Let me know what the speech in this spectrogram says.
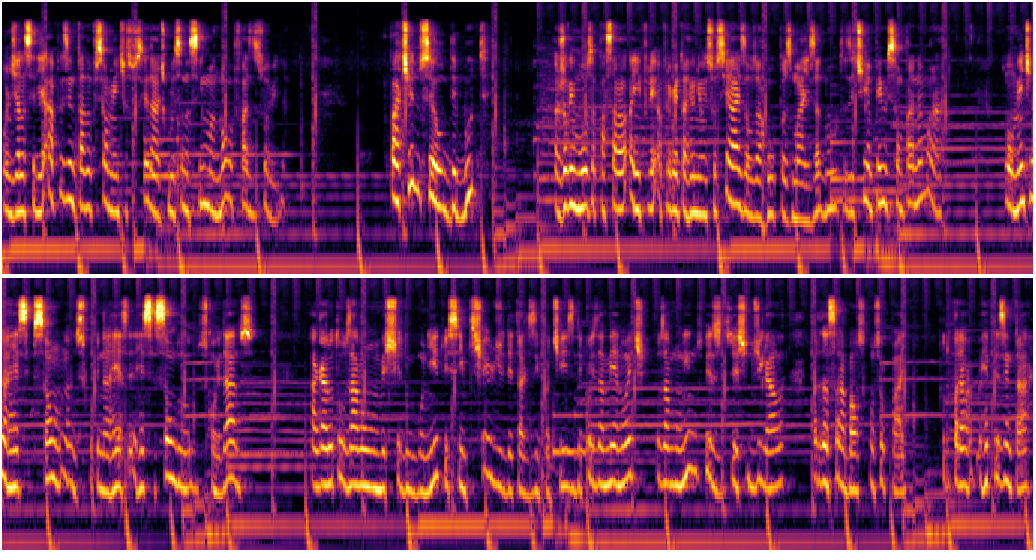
onde ela seria apresentada oficialmente à sociedade, começando assim uma nova fase da sua vida. A partir do seu debut, a jovem moça passava a, frequentar reuniões sociais, a usar roupas mais adultas e tinha permissão para namorar. Normalmente na recepção, desculpe, na recepção do, dos convidados, a garota usava um vestido bonito e simples, cheio de detalhes infantis, e depois da meia-noite usava um lindo vestido de gala para dançar a valsa com seu pai, tudo para representar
